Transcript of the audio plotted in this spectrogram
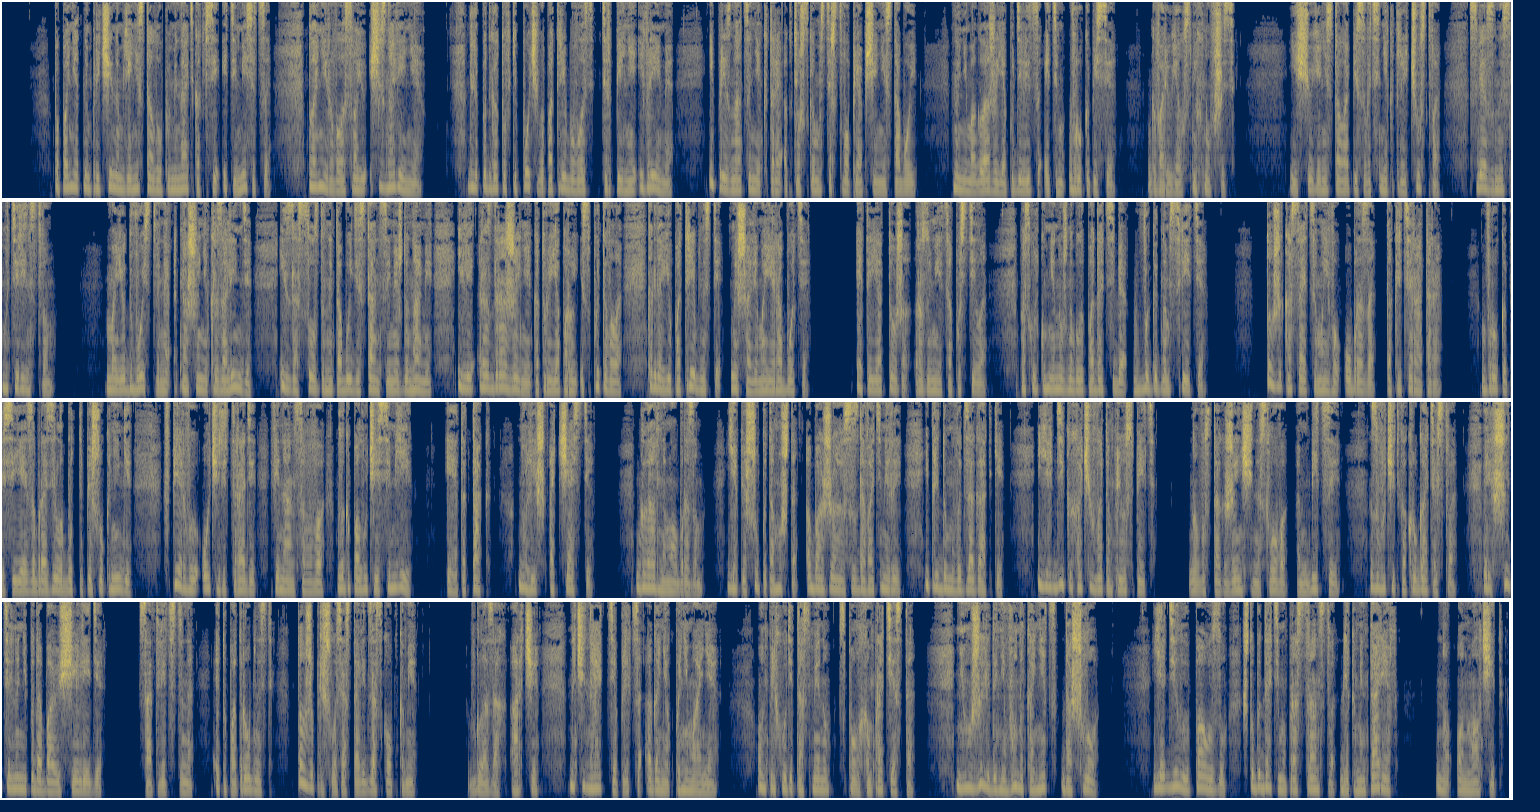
По понятным причинам я не стала упоминать, как все эти месяцы планировала свое исчезновение. Для подготовки почвы потребовалось терпение и время, и, признаться, некоторое актерское мастерство при общении с тобой. Но не могла же я поделиться этим в рукописи, — говорю я, усмехнувшись. Еще я не стала описывать некоторые чувства, связанные с материнством. Мое двойственное отношение к Розалинде из-за созданной тобой дистанции между нами или раздражение, которое я порой испытывала, когда ее потребности мешали моей работе. Это я тоже, разумеется, опустила, поскольку мне нужно было подать себя в выгодном свете. тоже касается моего образа как литератора. В рукописи я изобразила, будто пишу книги в первую очередь ради финансового благополучия семьи. И это так, но лишь отчасти. Главным образом я пишу, потому что обожаю создавать миры и придумывать загадки, и я дико хочу в этом преуспеть. Но в устах женщины слово «амбиции» звучит как ругательство, решительно неподобающее леди. Соответственно, эту подробность тоже пришлось оставить за скобками. В глазах Арчи начинает теплиться огонек понимания. Он приходит на смену с полохом протеста. Неужели до него, наконец, дошло? Я делаю паузу, чтобы дать ему пространство для комментариев, но он молчит.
